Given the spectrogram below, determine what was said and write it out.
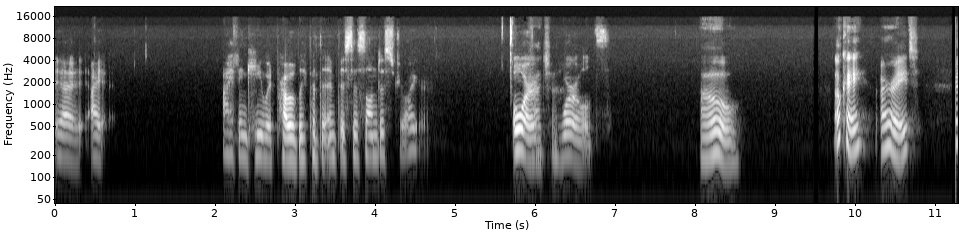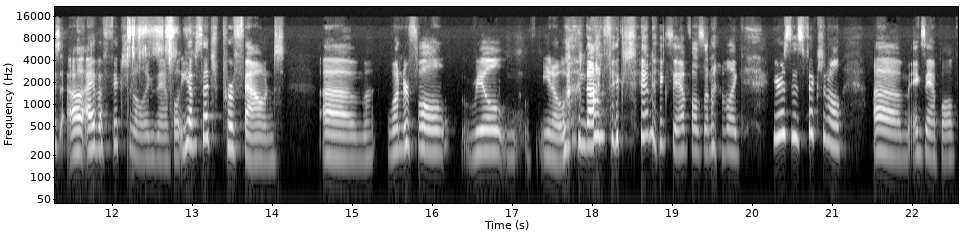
Yeah, I. I think he would probably put the emphasis on destroyer, or gotcha. worlds. Oh. Okay. All right. Uh, I have a fictional example. You have such profound um, wonderful, real, you know, nonfiction examples, and I'm like, here's this fictional um, example.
